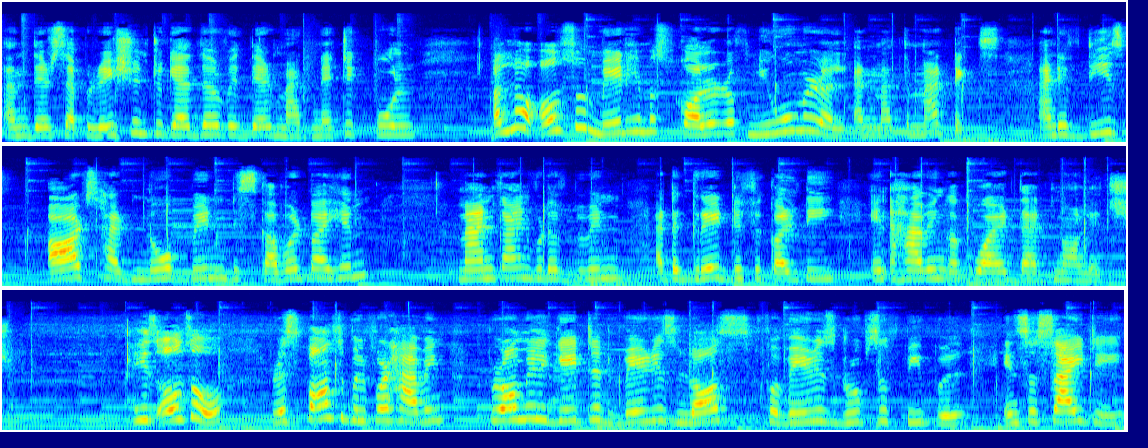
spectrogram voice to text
and their separation together with their magnetic pull. Allah also made him a scholar of numeral and mathematics, and if these arts had not been discovered by him, mankind would have been at a great difficulty in having acquired that knowledge. He is also responsible for having promulgated various laws for various groups of people in society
